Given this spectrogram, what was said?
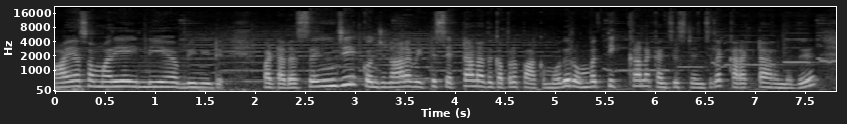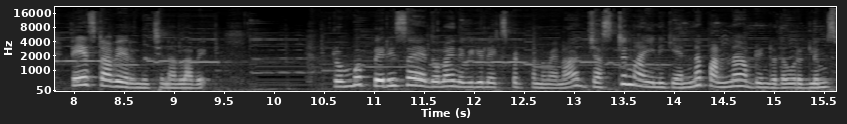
பாயாசம் மாதிரியே இல்லையே அப்படின்ட்டு பட் அதை செஞ்சு கொஞ்ச நேரம் விட்டு செட் ஆனதுக்கப்புறம் பார்க்கும்போது ரொம்ப திக்கான கன்சிஸ்டன்சியில் கரெக்டாக இருந்தது. டேஸ்ட்டாகவே இருந்துச்சு நல்லாவே. ரொம்ப பெருசாக எதோலாம் இந்த வீடியோவில் எக்ஸ்பெக்ட் பண்ணுவேன்னா ஜஸ்ட்டு நான் இன்றைக்கி என்ன பண்ணேன் அப்படின்றத ஒரு கிளிம்ஸ்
